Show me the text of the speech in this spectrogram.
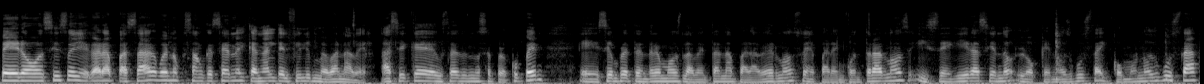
Pero si eso llegara a pasar, bueno, pues aunque sea en el canal del Philip me van a ver. Así que ustedes no se preocupen, eh, siempre tendremos la ventana para vernos, eh, para encontrarnos y seguir haciendo lo que nos gusta y como nos gusta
